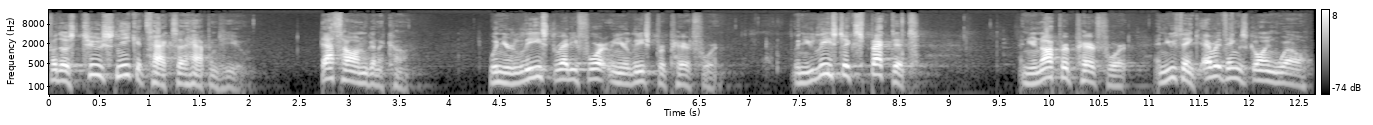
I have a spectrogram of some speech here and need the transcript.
for those two sneak attacks that happened to you. That's how I'm going to come. When you're least ready for it, when you're least prepared for it. When you least expect it and you're not prepared for it and you think everything's going well,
